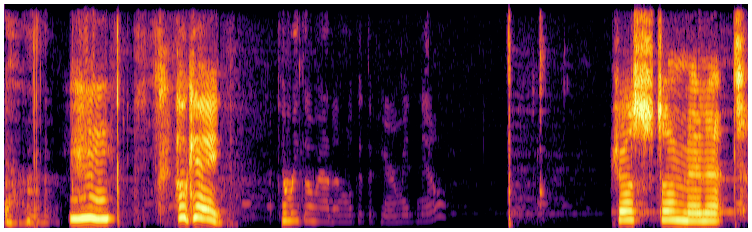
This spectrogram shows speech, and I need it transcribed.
Okay, Can we go out and look at the pyramid now? just a minute.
